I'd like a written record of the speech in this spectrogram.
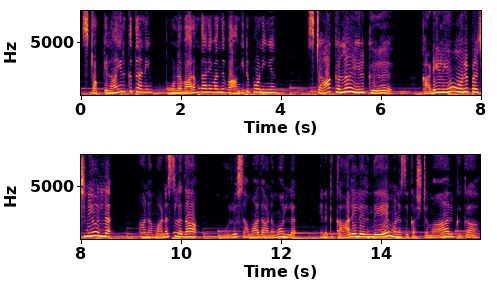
ஸ்டாக் எல்லாம் இருக்கு தானே போன வாரம் தானே வந்து வாங்கிட்டு போனீங்க. ஸ்டாக் எல்லாம் இருக்கு. கடையிலயும் ஒரு பிரச்சனையும் இல்ல. ஆனா மனசுல தான். ஒரு சமாதானமும் இல்ல. எனக்கு காலையில இருந்தே மனசு கஷ்டமா இருக்குக்கா.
